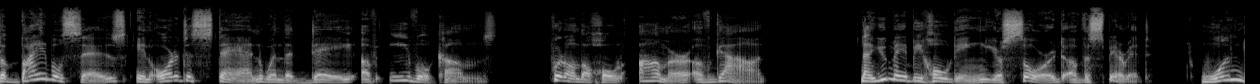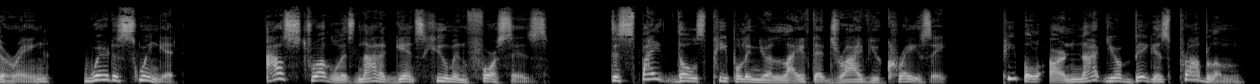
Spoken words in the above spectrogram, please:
The Bible says, in order to stand when the day of evil comes, put on the whole armor of God. Now you may be holding your sword of the Spirit, wondering where to swing it. Our struggle is not against human forces. Despite those people in your life that drive you crazy, people are not your biggest problem.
